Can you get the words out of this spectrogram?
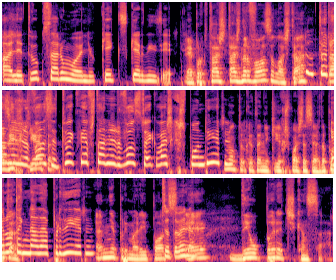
olha, estou a coçar um olho. O que é que se quer dizer? É porque estás, estás nervosa, lá está. Não estou nada nervosa. Tu é que deves estar nervoso, tu é que vais responder. Não estou que eu tenho aqui a resposta certa. Eu Portanto, não tenho nada a perder. A minha primeira hipótese é deu para descansar.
